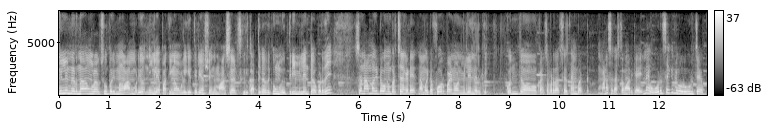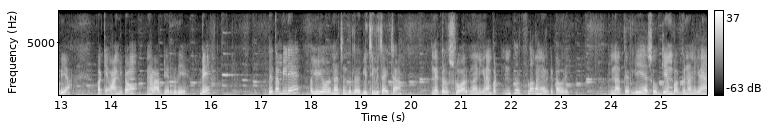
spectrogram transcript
மில்லியன் இருந்தால் உங்களால் சூப்பர் ஹியூமன் வாங்க முடியும். நீங்களே பார்த்தீங்கன்னா உங்களுக்கே தெரியும். ஸோ இந்த மார்ஷல் ஆர்ட் ஸ்கில் கற்றுக்கிறதுக்கு உங்களுக்கு த்ரீ மில்லியன் தேவைப்படுது. ஸோ நம்மக்கிட்ட ஒன்றும் பிரச்சனை கிடையாது. நம்மக்கிட்ட ஃபோர் பாயிண்ட் ஒன் மில்லியன் இருக்குது கொஞ்சம் கஷ்டப்பட்டு தான் சேர்த்தேன் பட் மனசு கஷ்டமாக இருக்கே. என்ன ஒரு செகண்ட் ஒரு உரிச்சா எப்படியா? ஓகே வாங்கிட்டோம். என்னடா அப்படியே இருக்குது. டே டே தம்பி டே. ஐயோ என்னாச்சு தெரியல. கிளிச்சு கிளிச் ஆகிடுச்சா நெட்ஒர்க் ஸ்லோவாக இருக்குன்னு நினைக்கிறேன் பட் நெட்ஒர்க் ஃபுல்லாக தானே இருக்குது டவரு என்ன தெரியலையே. ஸோ கேம் பக்குன்னு நினைக்கிறேன்.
